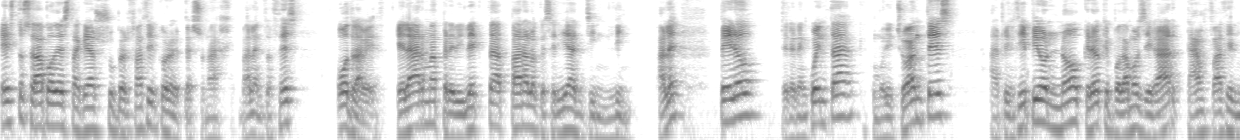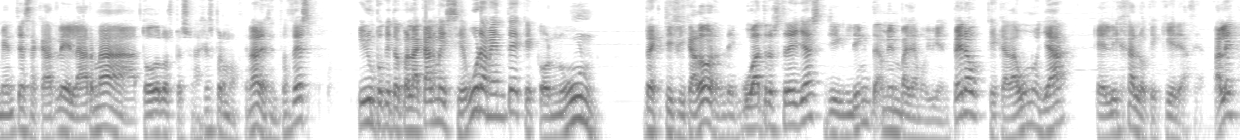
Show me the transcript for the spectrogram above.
esto se va a poder stackear súper fácil con el personaje, ¿vale? Entonces, otra vez, el arma predilecta para lo que sería Jinlin, ¿vale? Pero tener en cuenta que, como he dicho antes, al principio no creo que podamos llegar tan fácilmente a sacarle el arma a todos los personajes promocionales. Entonces, ir un poquito con la calma y seguramente que con un rectificador de 4 estrellas, Jinlin también vaya muy bien. Pero que cada uno ya elija lo que quiere hacer, ¿vale?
